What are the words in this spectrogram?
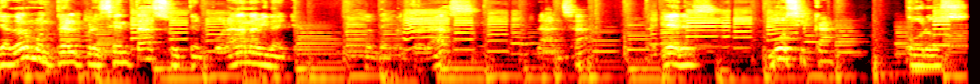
Yador Montreal presenta su temporada navideña, donde encontrarás danza, talleres, música, coros,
